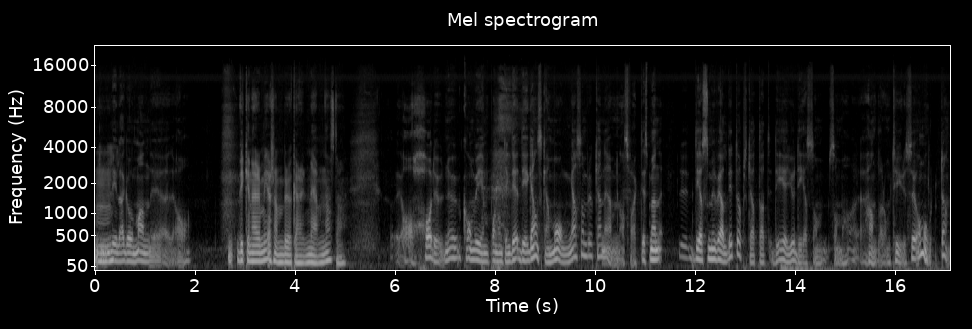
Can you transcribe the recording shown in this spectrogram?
Mm. Lilla gumman, eh, ja. Vilken är det mer som brukar nämnas då? Jaha du, nu kom vi in på någonting. Det, det är ganska många som brukar nämnas faktiskt. Men det som är väldigt uppskattat det är ju det som, som handlar om Tyresö, om orten.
